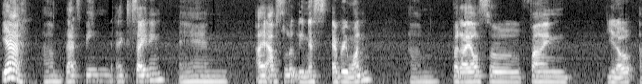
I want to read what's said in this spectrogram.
yeah, um, that's been exciting, and I absolutely miss everyone. Um, but I also find, you know, uh,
